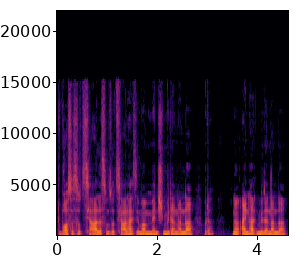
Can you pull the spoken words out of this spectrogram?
du brauchst was Soziales und sozial heißt immer Menschen miteinander oder ne, Einheiten miteinander.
